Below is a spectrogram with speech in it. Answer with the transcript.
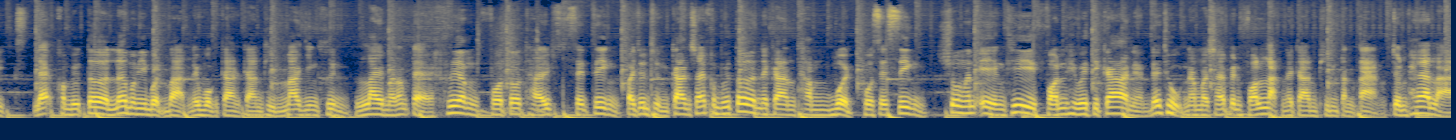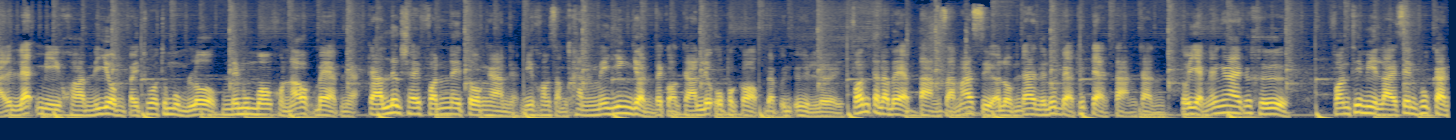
นิกส์และคอมพิวเตอร์เริ่มมามีบทบาทในวงการการพิมพ์มากยิ่งขึ้น ไล่มาตั้งแต่เครื่อง Phototypesetting ไปจนถึงการใช้คอมพิวเตอร์ในการทำ Word Processing ช่วงนั้นเองที่ฟอนต์ Helvetica เนี่ยได้ถูกนำมาใช้เป็นฟอนต์หลักในการพิมพ์ต่างๆ จนแพร่หลายและมีความนิยมไปทั่วทุกมุมโลก ในมุมมองของนักออกแบบเนี่ยการเลือกใช้ฟอนต์ในตัวงานเนี่ยมีความสำคัญไม่ยิ่งหย่อนไปกว่าการเลือกองค์ประกอบแบบอื่นๆเลย ฟอนต์แต่ละแบบต่างสามารถสื่ออารมณ์ได้ในรูปแบบที่แตกต่างกัน ตัวอย่างง่าย ๆ ก็คือฟอนต์ที่มีลายเส้นพู่กัน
